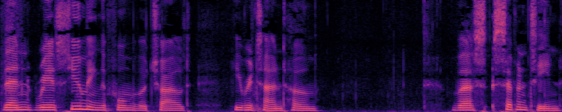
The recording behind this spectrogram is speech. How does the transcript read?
Then, reassuming the form of a child, he returned home. Verse 17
